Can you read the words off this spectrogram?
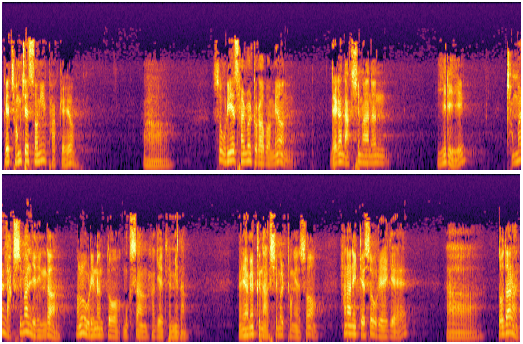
그의 정체성이 바뀌어요. 아, 그래서 우리의 삶을 돌아보면 내가 낙심하는 일이 정말 낙심할 일인가? 오늘 우리는 또 묵상하게 됩니다. 왜냐하면 그 낙심을 통해서 하나님께서 우리에게 아, 또 다른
